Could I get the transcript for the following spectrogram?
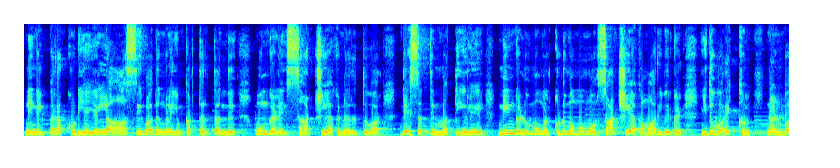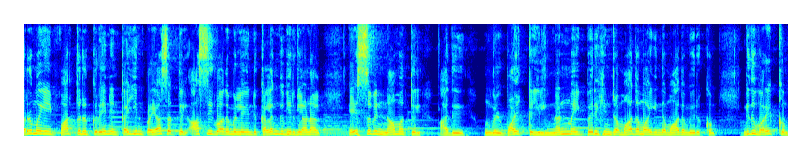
நீங்கள் பெறக்கூடிய எல்லா ஆசீர்வாதங்களையும் கர்த்தர் தந்து உங்களை சாட்சியாக நிறுத்துவார். தேசத்தின் மத்தியிலே நீங்களும் உங்கள் குடும்பமும் ஒரு சாட்சியாக மாறுவீர்கள். இதுவரைக்கும் நான் வறுமையை பார்த்திருக்கிறேன் என் கையின் பிரயாசத்தில் ஆசீர்வாதம் இல்லை என்று கலங்குவீர்களானால் இயேசுவின் நாமத்தில் அது உங்கள் வாழ்க்கையில் நன்மை பெறுகின்ற மாதமாய் இந்த மாதம் இருக்கும். இதுவரைக்கும்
